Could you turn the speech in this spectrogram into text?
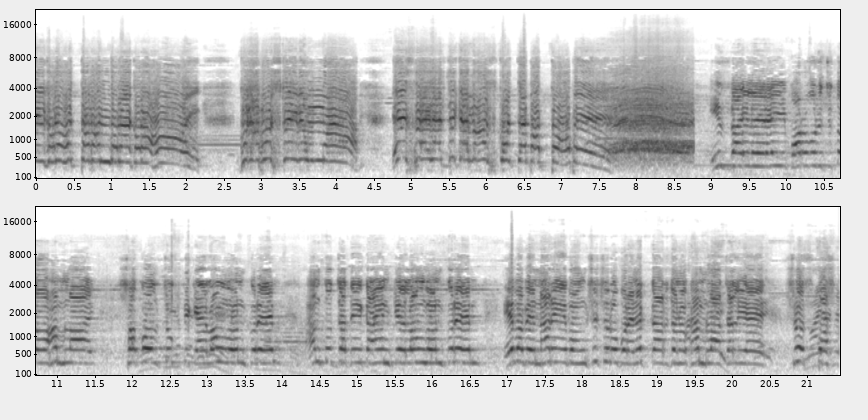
এই গণহত্যা বন্ধ না করা হয় মুসলিম উম্মা, ইসরায়েলের দিকে মাস করতে বাধ্য হবে। ইসরায়েলের এই পরবর্তিত হামলায় সকল চুক্তিকে লঙ্ঘন করেন, আন্তর্জাতিক আইনকে লঙ্ঘন করেন, এভাবে নারী এবং শিশুর উপরে নেককারজনক হামলা চালিয়ে সুস্পষ্ট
